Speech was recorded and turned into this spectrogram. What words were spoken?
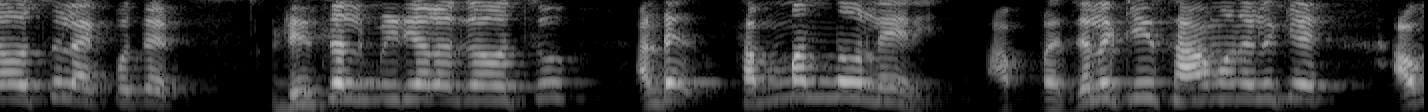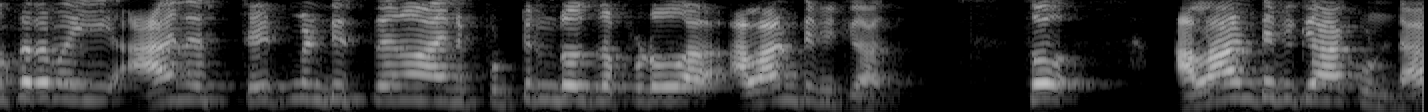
కావచ్చు లేకపోతే డిజిటల్ మీడియాలో కావచ్చు. అంటే సంబంధం లేని ఆ ప్రజలకి సామాన్యులకి అవసరమయ్యి ఆయన స్టేట్మెంట్ ఇస్తేనో ఆయన పుట్టినరోజు అప్పుడు అలాంటివి కాదు. సో అలాంటివి కాకుండా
